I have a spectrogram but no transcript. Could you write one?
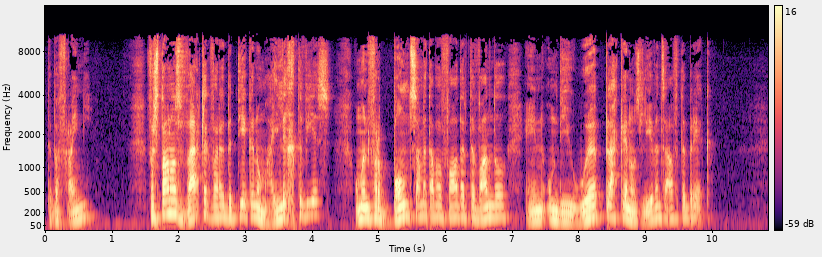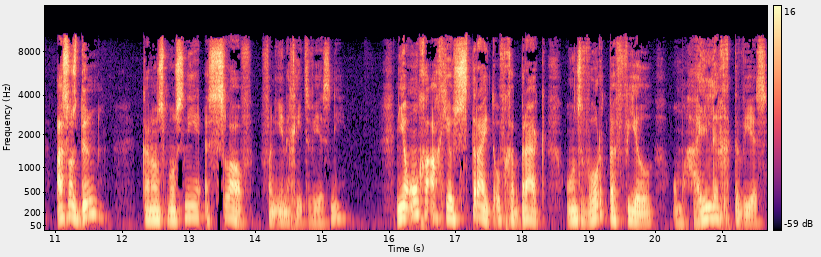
te bevry nie? Verstaan ons werklik wat dit beteken om heilig te wees, om in verbond saam met Abba Vader te wandel en om die hoë plekke in ons lewens af te breek? As ons doen, kan ons mos nie 'n slaaf van enigiets wees nie. Nie ongeag jou stryd of gebrek, ons word beveel om heilig te wees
